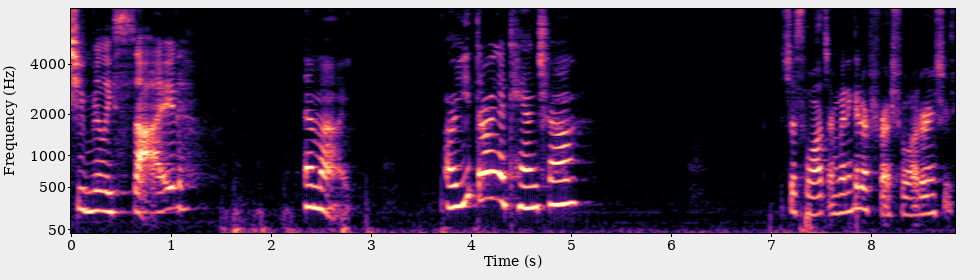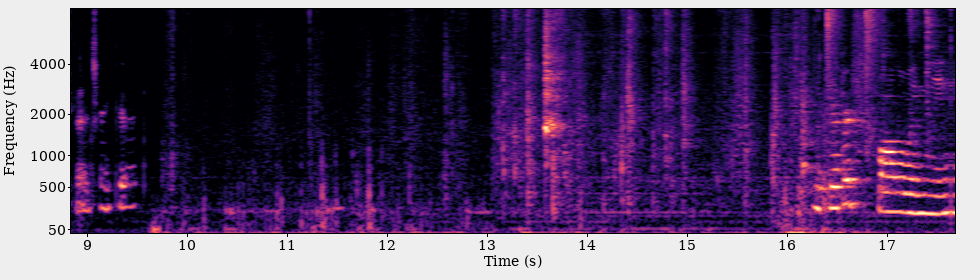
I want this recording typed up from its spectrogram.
She really sighed. Emma, are you throwing a tantrum? Just watch. I'm gonna get her fresh water and she's gonna drink it. Look at her following me.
